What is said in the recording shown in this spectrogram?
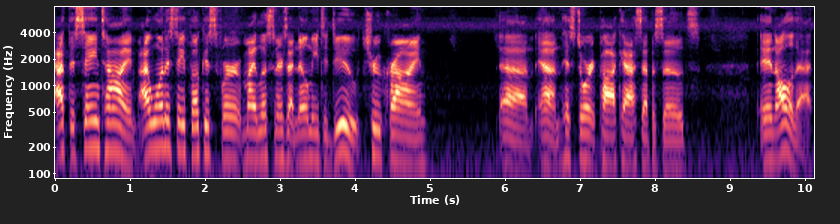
at the same time, I want to stay focused for my listeners that know me to do true crime, um, um, historic podcast episodes, and all of that.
